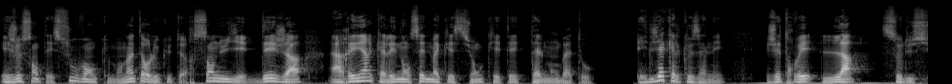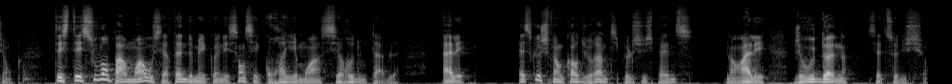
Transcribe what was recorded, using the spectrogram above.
et je sentais souvent que mon interlocuteur s'ennuyait déjà à rien qu'à l'énoncé de ma question qui était tellement bateau. Et il y a quelques années, j'ai trouvé LA solution, testée souvent par moi ou certaines de mes connaissances et croyez-moi, c'est redoutable. Allez, est-ce que je fais encore durer un petit peu le suspense? Non, allez, je vous donne cette solution.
